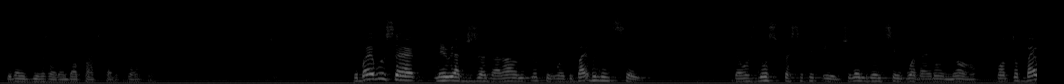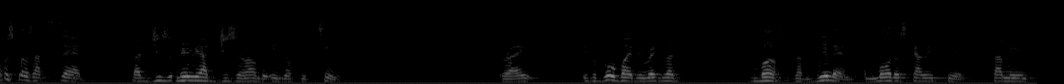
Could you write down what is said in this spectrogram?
Okay, let me give us another practical example. The Bible said Mary had Jesus around, okay, well, the Bible didn't say it. There was no specific age, so let me don't say what I don't know. But the Bible scholars had said that Jesus, Mary had Jesus around the age of 15. Right? If you go by the regular month that women and mothers carry kids, So that means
